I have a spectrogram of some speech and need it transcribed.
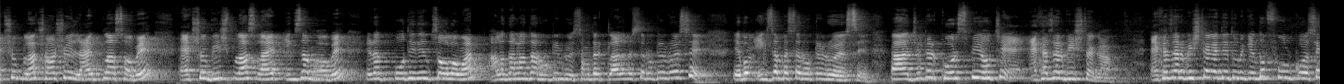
একশো প্লাস সরাসরি লাইভ ক্লাস হবে। একশো বিশ প্লাস লাইভ এক্সাম হবে। এটা প্রতিদিন চলমান। আলাদা আলাদা রুটিন রয়েছে। আমাদের ক্লাস বেসের রুটিন রয়েছে এবং এক্সাম বেসের রুটিন রয়েছে। যেটার কোর্স ফি হচ্ছে এক হাজার বিশ টাকা। এক হাজার বিশ টাকা দিয়ে তুমি কিন্তু ফুল কোর্সে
